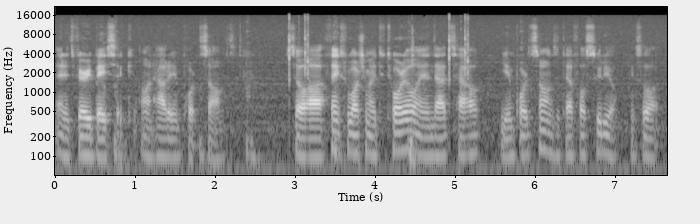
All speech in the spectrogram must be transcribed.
And it's very basic on how to import songs. So uh, thanks for watching my tutorial, and that's how you import songs into FL Studio. Thanks a lot.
